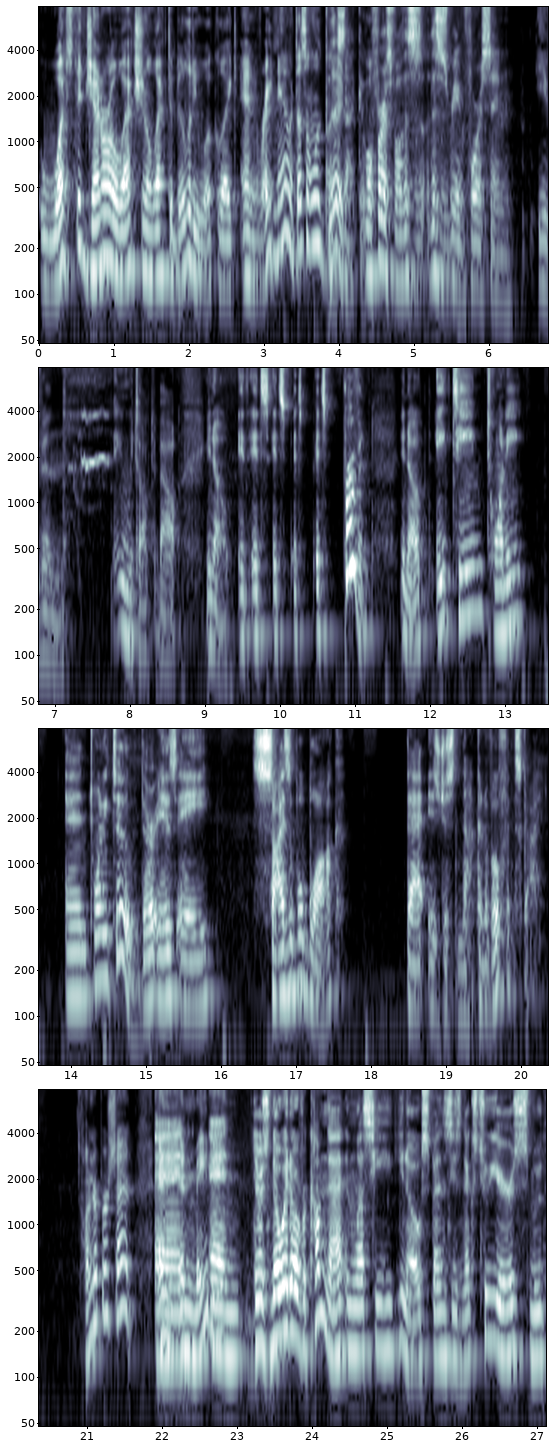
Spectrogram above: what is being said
what's the general election electability look like? And right now it doesn't look good. not good. Well, first of all, this is this is reinforcing even thing we talked about. You know, it, it's it's it's it's proven. You know, 18, 20, and 22. There is a sizable block that is just not going to vote for this guy. Hundred percent. And and maybe and there's no way to overcome that unless he you know spends these next two years smooth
